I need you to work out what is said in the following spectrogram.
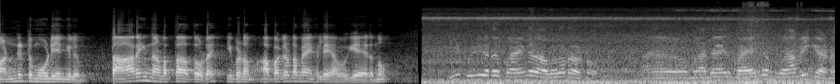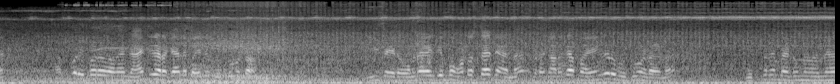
മണ്ണിട്ട് മൂടിയെങ്കിലും ടാറിംഗ് നടത്താത്തോടെ ഇവിടം അപകട മേഖലയാവുകയായിരുന്നു. ഈ കുഴി ഭയങ്കര അപകടം അതായത് ഭയങ്കര ട്രാഫിക്കാണ് അപ്പുറം ഇപ്പുറം വന്നാൽ ഞാറ്റി കിടക്കാനും ഭയങ്കര ബുദ്ധിമുട്ടാണ്. ഈ സൈഡ് ഓണാഴ്ച ഓട്ടോസ്റ്റാറ്റാണ് ഇവിടെ കിടക്കാൻ ഭയങ്കര ബുദ്ധിമുട്ടാണ്. ഇത്രയും പെട്ടെന്ന് വന്ന്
